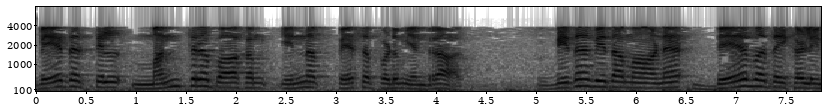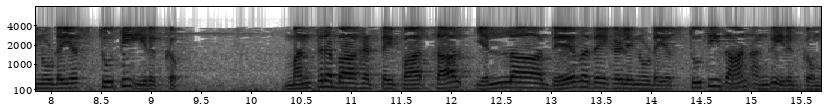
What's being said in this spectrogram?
வேதத்தில் மந்திர பாகம் என்ன பேசப்படும் என்றால் விதவிதமான தேவதைகளினுடைய ஸ்துதி இருக்கும். மந்திர பாகத்தை பார்த்தால் எல்லா தேவதைகளினுடைய ஸ்துதி தான் அங்கு இருக்கும்.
